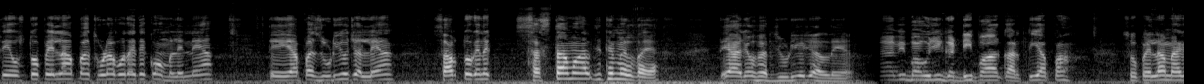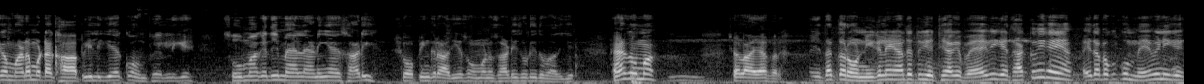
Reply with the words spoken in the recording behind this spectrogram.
ਤੇ ਉਸ ਤੋਂ ਪਹਿਲਾਂ ਆਪਾਂ ਥੋੜਾ ਬਹੁਤਾ ਇੱਥੇ ਘੁੰਮ ਲੈਨੇ ਆ। ਤੇ ਆਪਾਂ ਜ਼ੂਡੀਓ ਚੱਲੇ ਆ। ਸਭ ਤੋਂ ਕਹਿੰਦੇ ਸਸਤਾ ਮਾਲ ਜਿੱਥੇ ਮਿਲਦਾ ਆ। ਤੇ ਆ ਜਾਓ ਫਿਰ ਜ਼ੂਡੀਓ ਚੱਲਦੇ ਆ। ਮੈਂ ਵੀ ਬਾਊ ਜੀ ਗੱਡੀ ਪਾਰ ਕਰਤੀ ਆਪਾਂ। ਸੋ ਪਹਿਲਾਂ ਮੈਂ ਕਿਹਾ ਮਾੜਾ ਮੋਟਾ ਖਾ ਪੀ ਲਈਏ ਘੁੰਮ ਫਿਰ ਲਈਏ। ਸੋਮਾ ਕਹਿੰਦੀ ਮੈਂ ਲੈਣੀ ਆ ਸਾੜੀ ਸ਼ਾਪਿੰਗ ਕਰਾ ਦਈਏ ਸੋਮਾ ਨੂੰ ਸਾੜੀ ਥੋੜੀ ਦਵਾ ਦਈਏ। ਹੈ ਸੋਮਾ? ਚਲ ਆਇਆ ਫਿਰ। ਇਹ ਤਾਂ ਘਰੋਂ ਨਿਕਲੇ ਆ ਤੇ ਤੁਸੀਂ ਇੱਥੇ ਆ ਕੇ ਬਹਿ ਵੀ ਗਏ ਥੱਕ ਵੀ ਗਏ ਆ? ਇਹ ਤਾਂ ਆਪਾਂ ਘੁੰਮੇ ਵੀ ਨਹੀਂ ਗਏ।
